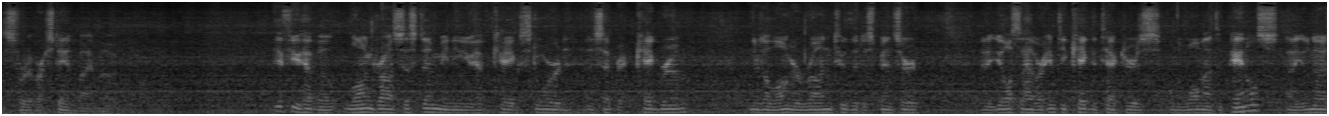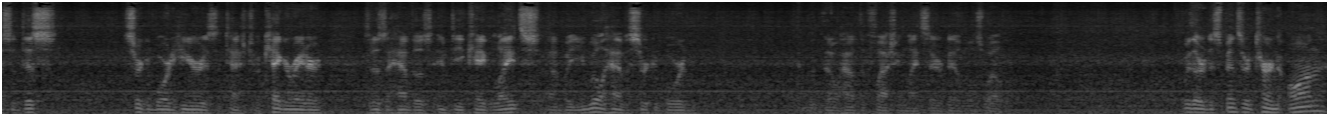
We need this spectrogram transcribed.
It's sort of our standby mode. If you have a long draw system, meaning you have kegs stored in a separate keg room, there's a longer run to the dispenser, uh, you also have our empty keg detectors on the wall mounted panels. Uh, you'll notice that this circuit board here is attached to a kegerator, it doesn't have those empty keg lights, uh, but you will have a circuit board that will have the flashing lights there available as well. With our dispenser turned on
